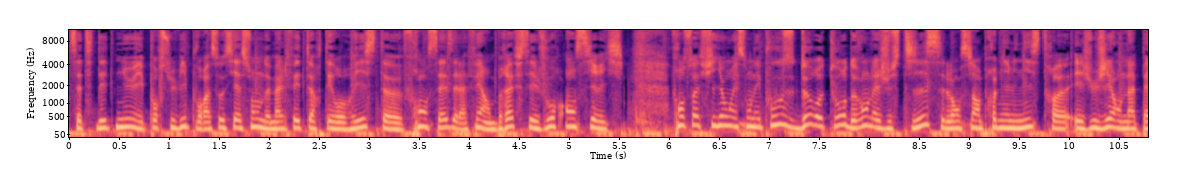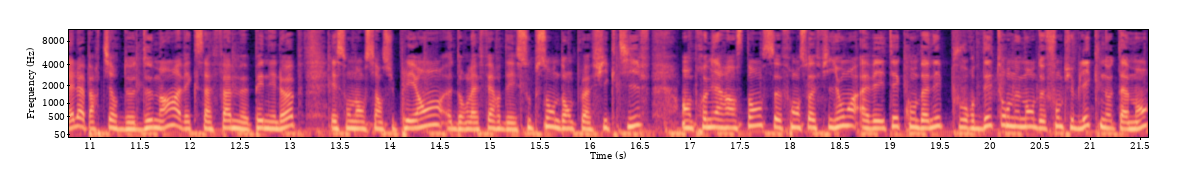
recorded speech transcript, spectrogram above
Cette détenue est poursuivie pour association de malfaiteurs terroristes française. Elle a fait un bref séjour en Syrie. François Fillon et son épouse de retour devant la justice. L'ancien Premier ministre est jugé en appel à partir de demain avec sa femme Pénélope et son ancien suppléant dans l'affaire des soupçons d'emploi fictif. En première instance, François Fillon avait été condamné pour détournement de fonds publics, notamment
